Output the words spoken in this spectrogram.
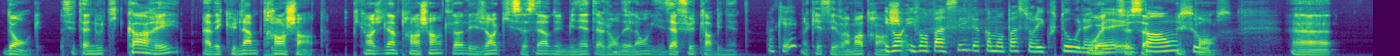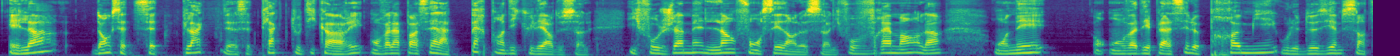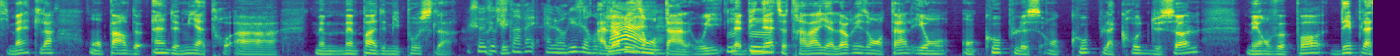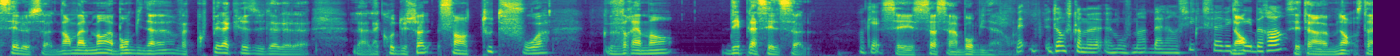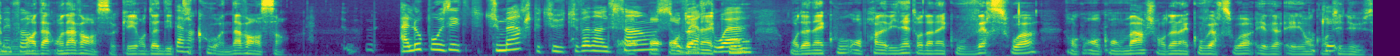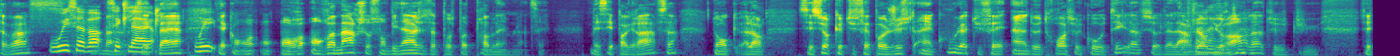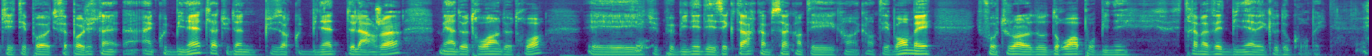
Donc, c'est un outil carré avec une lame tranchante. Puis quand je dis lame tranchante, là, les gens qui se servent d'une binette à journée longue, ils affûtent leur binette. OK. OK? C'est vraiment tranchant. Ils vont, ils vont passer, là, comme on passe sur les couteaux, là, Oui, une, une ça. ponce une ou- ponce. Euh, et là, donc, cette, cette plaque, euh, cette plaque touti carrée, on va la passer à la perpendiculaire du sol. Il faut jamais l'enfoncer dans le sol. Il faut vraiment, là, on est on, on va déplacer le premier ou le deuxième centimètre. Là, on parle de un demi à trois, à même, même pas un demi pouce là. Ça veut dire que tu travailles à l'horizontale. À l'horizontale, oui. La Mm-mm. binette se travaille à l'horizontale et on, on coupe le- on coupe la croûte du sol, mais on ne veut pas déplacer le sol. Normalement, un bon bineur va couper la, crise du- la, la- la- la croûte du sol sans toutefois vraiment déplacer le sol. OK. C'est ça, c'est un bon ouais. Mais, donc, c'est comme un, un mouvement de balancier que tu fais avec Non. les bras? C'est un non, c'est un mouvement. On avance, ok? On donne des petits coups en avançant. À l'opposé, tu, marches puis tu, tu vas dans le sens on, on ou donne vers un toi? coup, on donne un coup, on prend la binette, on donne un coup vers soi, on, on- on marche, on donne un coup vers soi et, vers- et on continue. Ça va? Oui, ça va, Ben, c'est clair. C'est clair. Oui. On, remarche sur son binage et ça pose pas de problème. Là, tu sais. Mais c'est pas grave, ça. Donc, alors, c'est sûr que tu fais pas juste un coup, là, tu fais un, deux, trois sur le côté, là, sur la largeur la du rang, là. Tu, tu, t'es pas, tu fais pas juste un, coup de binette, là, tu donnes plusieurs coups de binette de largeur, mais un, deux, trois, un, deux, trois. Et tu peux biner des hectares comme ça quand tu es, quand, bon, mais il faut toujours le dos droit pour biner. C'est très mauvais de biner avec le dos courbé.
